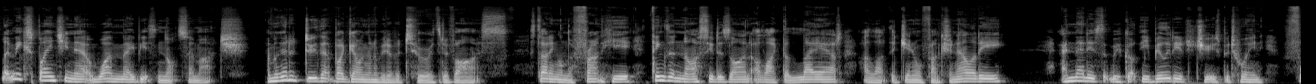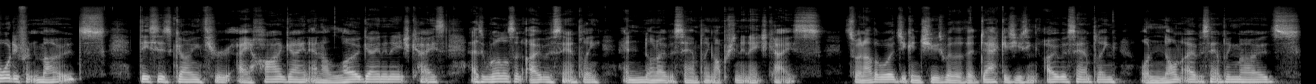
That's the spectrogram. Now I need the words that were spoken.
Let me explain to you now why maybe it's not so much. And we're going to do that by going on a bit of a tour of the device. Starting on the front here, things are nicely designed. I like the layout. I like the general functionality. And that is that we've got the ability to choose between four different modes. This is going through a high gain and a low gain in each case, as well as an oversampling and non-oversampling option in each case. So in other words, you can choose whether the DAC is using oversampling or non-oversampling modes.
